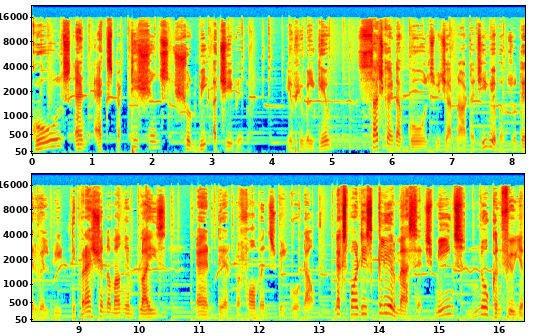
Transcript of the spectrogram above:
goals and expectations should be achievable. If you will give such kind of goals which are not achievable, so there will be depression among employees and their performance will go down. Next point is clear message means no confusion.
